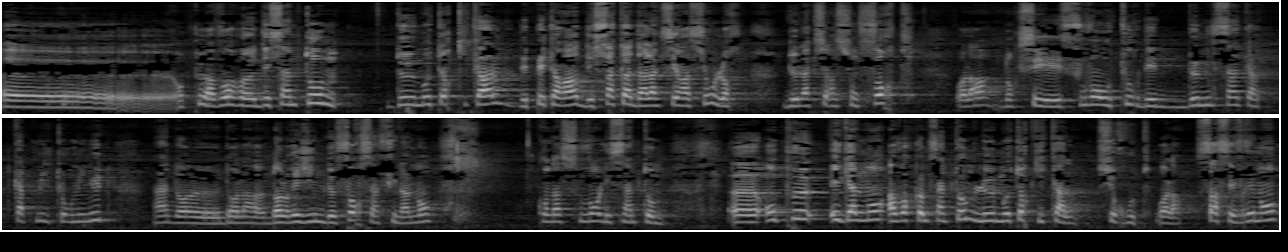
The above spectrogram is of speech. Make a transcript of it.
on peut avoir des symptômes de moteur qui cale, des pétarades, des saccades à l'accélération, lors de l'accélération forte, voilà, donc c'est souvent autour des 2005 à 4000 tours minute hein, dans, le régime de force hein, finalement qu'on a souvent les symptômes. Euh, on peut également avoir comme symptôme le moteur qui cale sur route. Voilà, ça c'est vraiment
